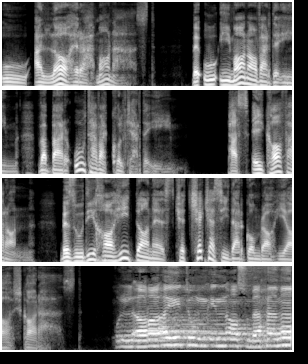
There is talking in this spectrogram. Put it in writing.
او الله رحمان است. به او ایمان آورده ایم و بر او توکل کرده ایم. پس ای کافران به زودی خواهید دانست که چه کسی در گمراهی آشکار است. قل أرأيتم إن أصبح ماؤكم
